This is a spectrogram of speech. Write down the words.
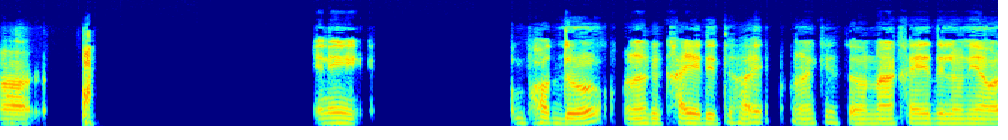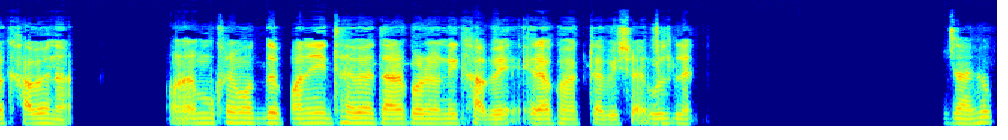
আর ইনি ভদ্র, ওনাকে খাইয়ে দিতে হয়। ওনাকে তো না খাইয়ে দিলে উনি আবার খাবে না। ওনার মুখের মধ্যে পানি নিতে হবে, তারপরে উনি খাবে। এরকম একটা বিষয়, বুঝলেন? যাই হোক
